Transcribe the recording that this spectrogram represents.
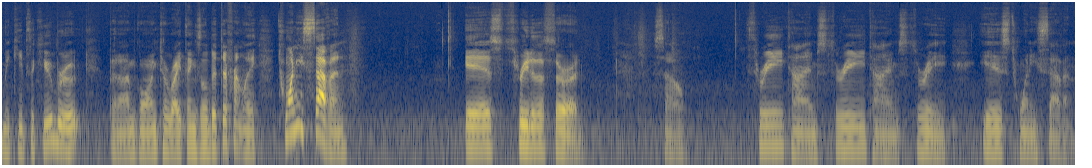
let me keep the cube root, but I'm going to write things a little bit differently. 27 is 3 to the third. So 3 times 3 times 3 is 27.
